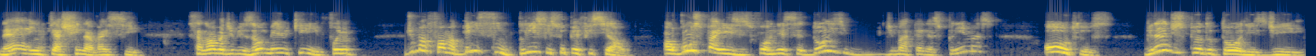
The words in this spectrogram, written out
né, em que a China vai se. Essa nova divisão meio que foi de uma forma bem simplista e superficial. Alguns países fornecedores de, de matérias-primas, outros grandes produtores de,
